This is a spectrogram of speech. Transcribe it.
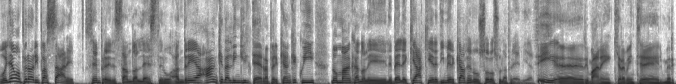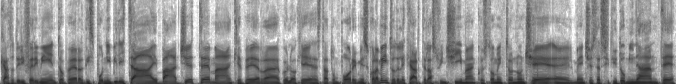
Vogliamo però ripassare, sempre restando all'estero, Andrea, anche dall'Inghilterra, perché anche qui non mancano le, le belle chiacchiere di mercato e non solo sulla Premier. Sì, eh, rimane chiaramente il mercato di riferimento per disponibilità e budget, ma anche per eh, quello che è stato un po' il rimescolamento delle carte lassù in cima. In questo momento non c'è eh, il Manchester City dominante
